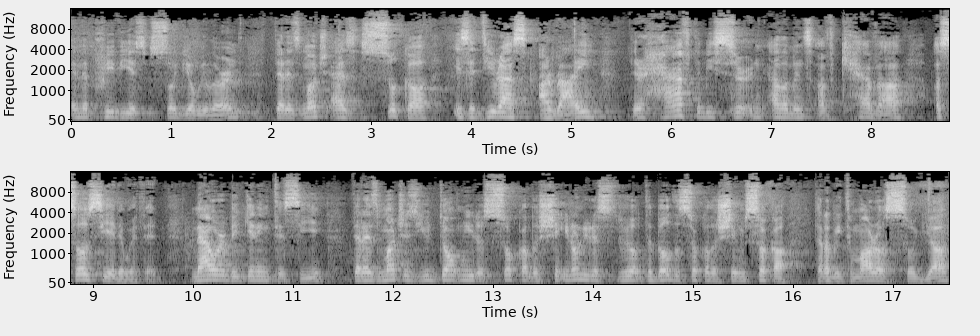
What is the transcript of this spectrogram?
In the previous sugya, we learned that as much as sukkah is a diras arai, there have to be certain elements of keva associated with it. Now we're beginning to see that as much as you don't need a sukkah l'shem, you don't need a, to build a sukkah l'shem sukkah. That'll be tomorrow's sugya.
